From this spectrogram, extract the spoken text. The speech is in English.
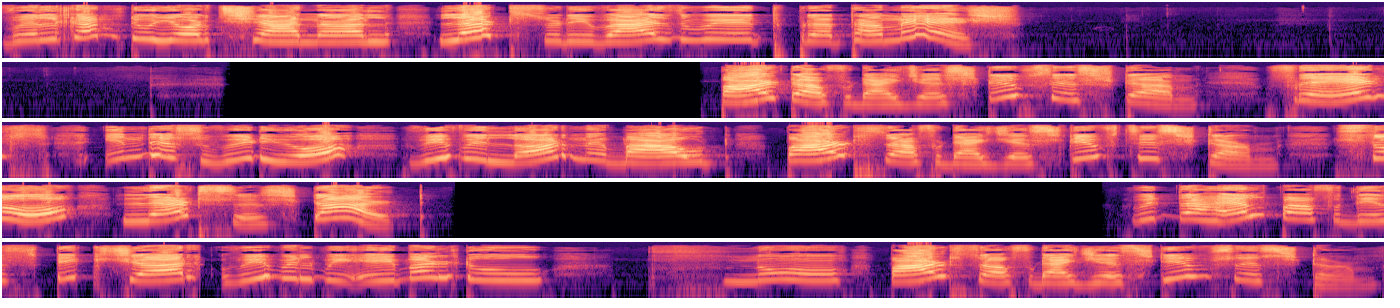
Welcome to your channel. Let's revise with Prathamesh. Part of digestive system. Friends, in this video, we will learn about parts of digestive system. So, let's start. With the help of this picture, we will be able to know parts of digestive system.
